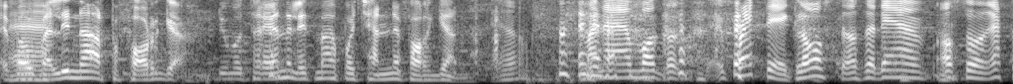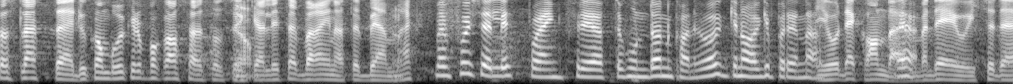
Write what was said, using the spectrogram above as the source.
Jeg var jo Eh, veldig nær på farge. Du må trene litt mer på å kjenne fargen. Ja. Men jeg var pretty close. Altså, det er altså rett og slett eh, Du kan bruke det på hva som helst av sykkel. Ja. Litt er beregnet til BMX. Men får ikke litt poeng, for hundene kan jo gnage på denne. Jo, det kan de, Ja. men det er jo ikke det,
